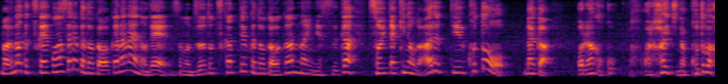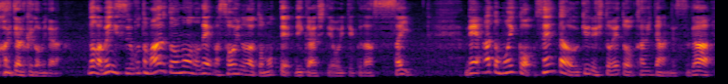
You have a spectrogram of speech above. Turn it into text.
まあうまく使いこなせるかどうかわからないので、そのずっと使っていくかどうかわかんないんですが、そういった機能があるっていうことを、なんか、あれなんかこ、あれ、配置な言葉書いてあるけど、みたいなのが目にすることもあると思うので、まあそういうのだと思って理解しておいてください。で、あともう一個、センターを受ける人へと書いたんですが、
